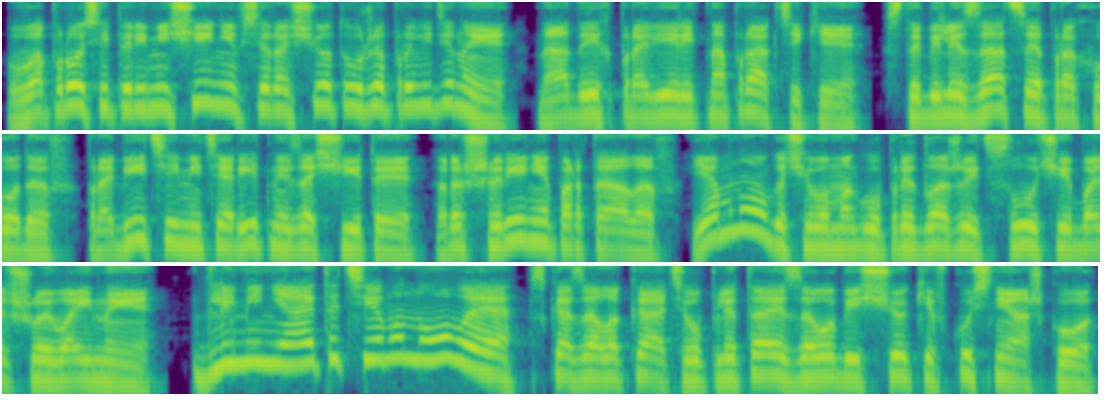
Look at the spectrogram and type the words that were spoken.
В вопросе перемещения все расчеты уже проведены. Надо их проверить на практике. Стабилизация проходов, пробитие метеоритной защиты, расширение порталов. Я много чего могу предложить в случае большого большой войны. «Для меня эта тема новая», – сказала Катя, уплетая за обе щеки вкусняшку.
